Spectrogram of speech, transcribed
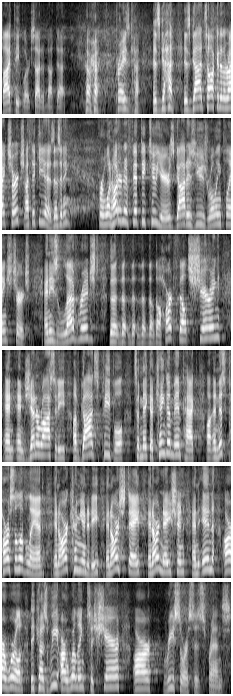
Five people are excited about that. All right. Praise God. Is God, is God talking to the right church? I think He is, isn't He? For 152 years, God has used Rolling Plains Church, and He's leveraged the, the, the, the, the heartfelt sharing and, and generosity of God's people to make a kingdom impact uh, in this parcel of land, in our community, in our state, in our nation, and in our world because we are willing to share our resources, friends.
